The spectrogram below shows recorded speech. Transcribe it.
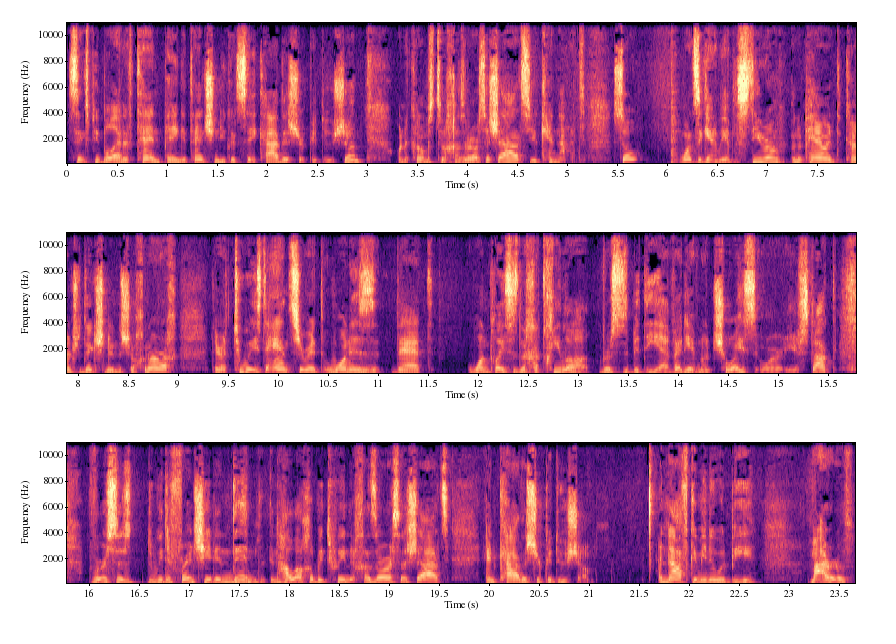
Six people out of ten paying attention, you could say kaddish or kedusha. When it comes to chazaras hashatz, you cannot. So once again, we have a stira, an apparent contradiction in the Shulchan Aruch. There are two ways to answer it. One is that one place is lechatchila versus b'diavad, you have no choice or you're stuck, versus do we differentiate in din, in halacha, between chazaras hashatz and kaddish or kedusha? A nafkamina would be, marav,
